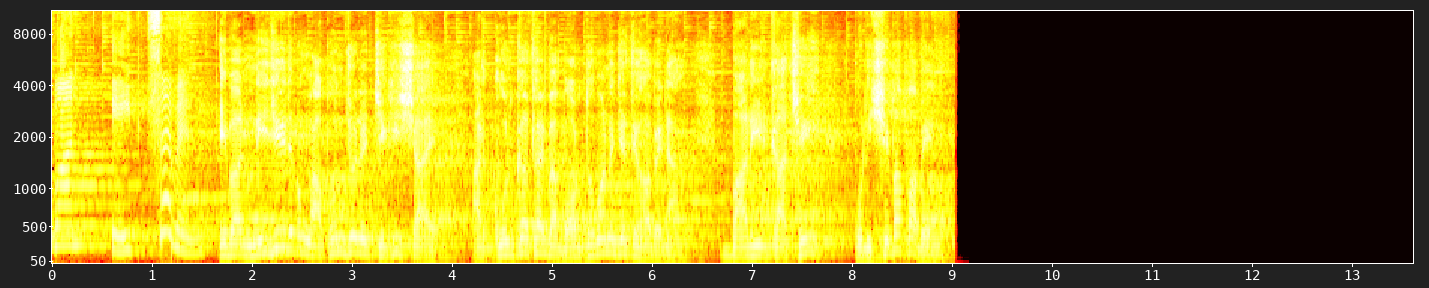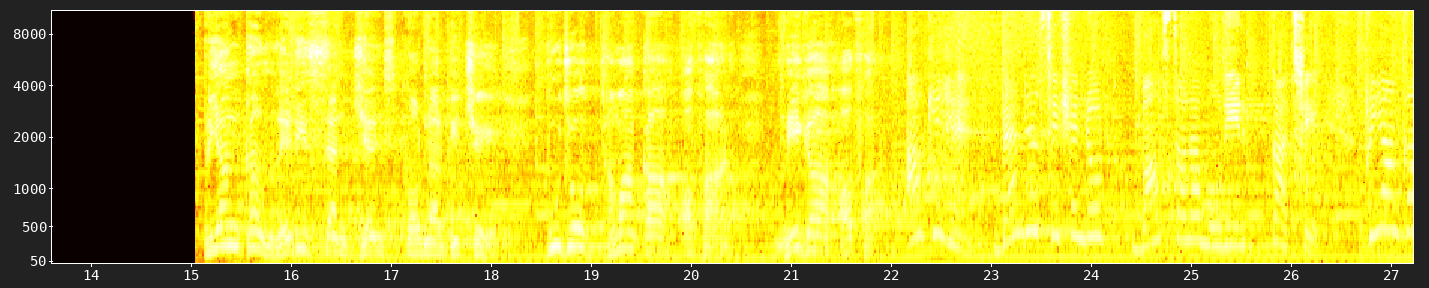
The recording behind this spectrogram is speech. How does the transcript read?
one eight seven. এবার নিজের এবং আপনজনের চিকিৎসায় আর কলকাতায় বা বর্ধমানে যেতে হবে না। বাড়ির কাছেই পরিষেবা পাবেন। Priyanka ladies and gents corner দিচ্ছে পুজো ধামাকা অফার মেগা অফার। আগে হ্যাঁ ব্যান্ডেল স্টেশন রোড বাঁশতলা মোড়ের কাছে। Priyanka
